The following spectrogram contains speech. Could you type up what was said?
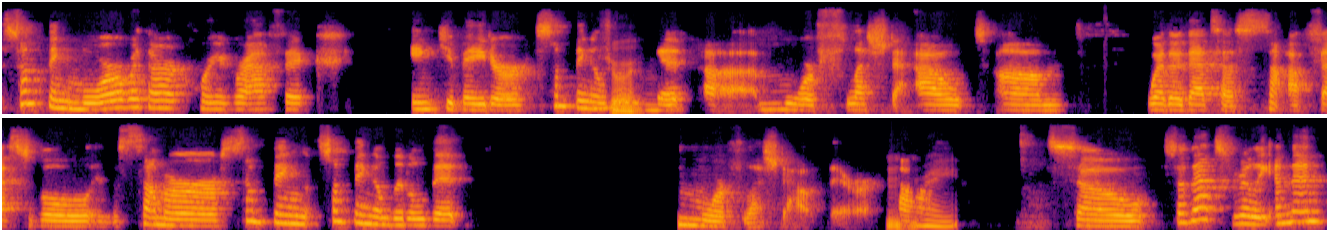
something more with our choreographic incubator, something a Sure. little bit uh, more fleshed out. Um, whether that's a, a festival in the summer, something something a little bit more fleshed out there. Mhm. Um, Right. so so that's really and then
